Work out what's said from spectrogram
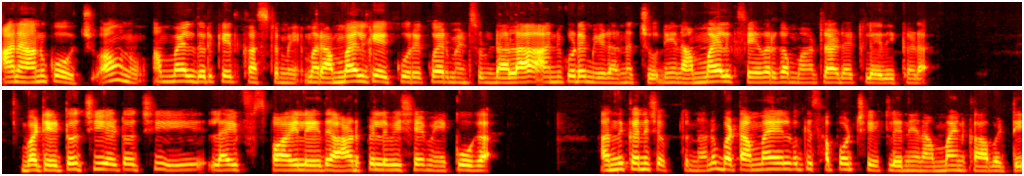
అని అనుకోవచ్చు. అవును అమ్మాయిలు దొరికేది కష్టమే. మరి అమ్మాయిలకే ఎక్కువ రిక్వైర్మెంట్స్ ఉండాలా అని కూడా మీరు అనొచ్చు. నేను అమ్మాయిలకు ఫేవర్గా మాట్లాడట్లేదు ఇక్కడ. బట్ ఎటొచ్చి ఎటొచ్చి లైఫ్ స్పాయిల్ ఏది ఆడపిల్ల విషయం ఎక్కువగా. అందుకని చెప్తున్నాను. బట్ అమ్మాయిలకి సపోర్ట్ చేయట్లేదు నేను అమ్మాయిని కాబట్టి.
